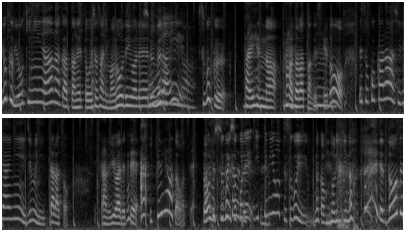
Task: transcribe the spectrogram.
うよく病気にならなかったねってお医者さんに真顔で言われるぐらいすごく大変な体だったんですけど、でそこから知り合いにジムに行ったらとあの言われて、あ行ってみようと思って。どあでもすごいそこで行ってみようってすごいなんか乗り気な。いやどうせ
